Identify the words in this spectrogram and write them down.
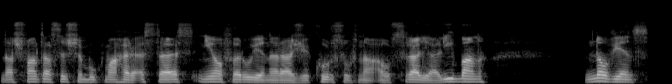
nasz fantastyczny bookmacher STS nie oferuje na razie kursów na Australia-Liban, no więc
